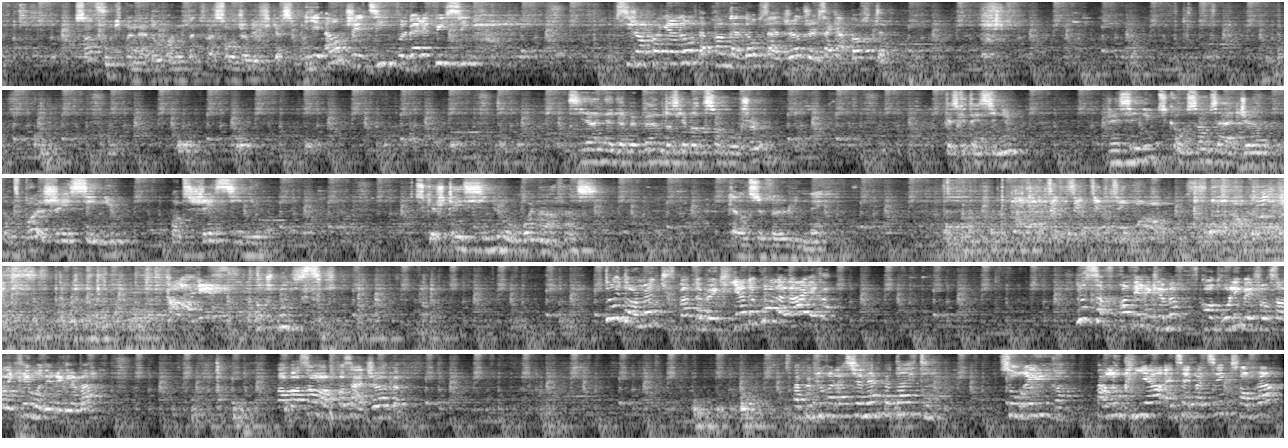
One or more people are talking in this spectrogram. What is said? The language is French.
On s'en fout qu'il prenne la dope en autant qu'il fasse son job efficacement. Il est out, j'ai dit. Vous le verrez plus ici. Si j'en pogne un autre à prendre de la dope sa job, je le sac à porte. Yann a de la pépine parce qu'il a perdu son gaucher, Qu'est-ce que t'insinues? j'insinue que tu consommes sa job. On dit pas j'insinue, on dit j'insinue. Veux-tu que je t'insinue mon poing dans la face? Quand tu veux, lui, nain. Contrôler, ben je vais vous en écrire, moi, des règlements. En passant, on mange pas sa job. Un peu plus relationnel, peut-être? Sourire, parler aux clients, être sympathique, tu comprends?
